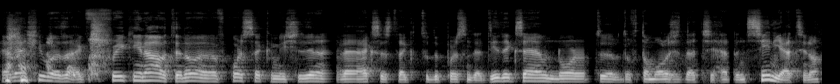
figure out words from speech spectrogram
and then she was like freaking out, you know, and of course, like, I mean, she didn't have access like to the person that did the exam nor to the ophthalmologist that she hadn't seen yet, you know,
